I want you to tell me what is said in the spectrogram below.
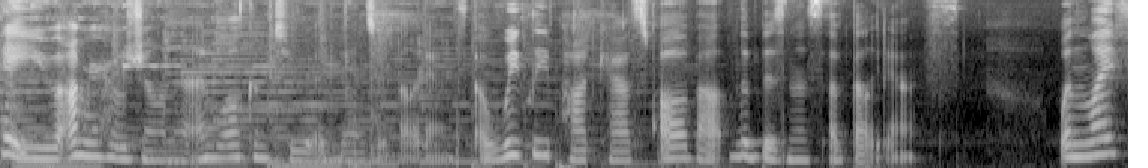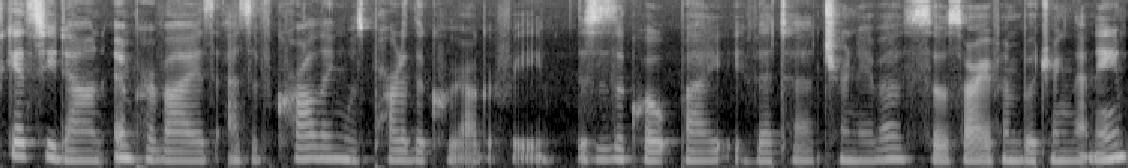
Hey, you, I'm your host, Jana, and welcome to Advance Your Belly Dance, a weekly podcast all about the business of belly dance. When life gets you down, improvise as if crawling was part of the choreography. This is a quote by Iveta Cherneva, so sorry if I'm butchering that name.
